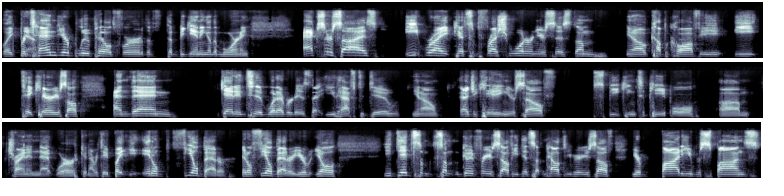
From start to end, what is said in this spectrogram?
Like pretend yeah. you're blue pilled for the, the beginning of the morning. Exercise eat right, get some fresh water in your system, you know, a cup of coffee, eat, take care of yourself, and then get into whatever it is that you have to do, you know, educating yourself, speaking to people, um, trying to network and everything. But it'll feel better. It'll feel better. You're you'll you did some something good for yourself. You did something healthy for yourself. Your body responds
